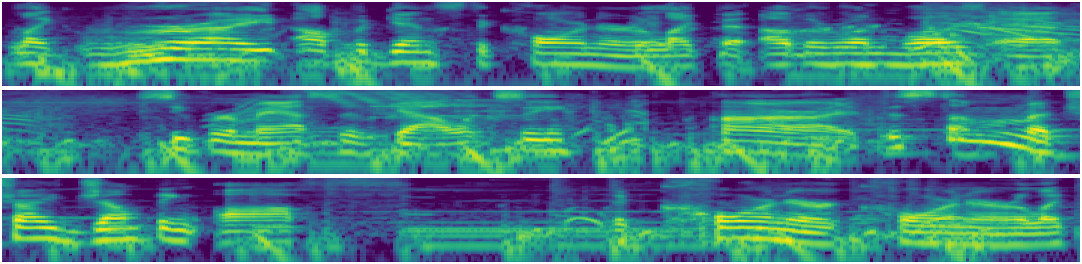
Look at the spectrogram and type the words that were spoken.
like right up against the corner like that other one was at Supermassive Galaxy. Alright, this time I'm gonna try jumping off the corner corner, like,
